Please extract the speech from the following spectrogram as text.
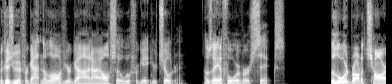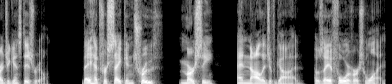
Because you have forgotten the law of your God, I also will forget your children. Hosea 4, verse 6. The Lord brought a charge against Israel. They had forsaken truth, mercy, and knowledge of God. Hosea 4, verse 1.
